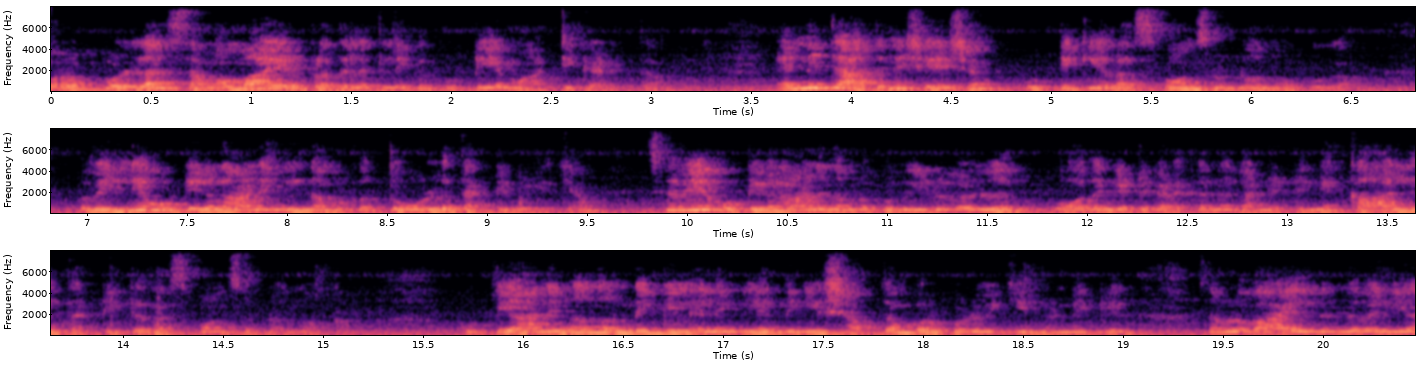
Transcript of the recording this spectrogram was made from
ഉറപ്പുള്ള സമമായ ഒരു പ്രതലത്തിലേക്ക് കുട്ടിയെ മാറ്റിക്കിടത്തുക. എന്നിട്ട് അതിനുശേഷം കുട്ടിക്ക് റെസ്പോൺസ് ഉണ്ടോ എന്ന് നോക്കുക. ഇപ്പോൾ വലിയ കുട്ടികളാണെങ്കിൽ നമുക്ക് തോളിൽ തട്ടി വിളിക്കാം. ചെറിയ കുട്ടികളാണ് നമ്മളിപ്പോൾ വീടുകളിൽ ബോധം കെട്ട് കിടക്കുന്നത് കണ്ടിട്ടുണ്ടെങ്കിൽ കാലിൽ തട്ടിയിട്ട് റെസ്പോൺസ് ഉണ്ടോ എന്ന് നോക്കാം. കുട്ടി അനങ്ങുന്നുണ്ടെങ്കിൽ അല്ലെങ്കിൽ എന്തെങ്കിലും ശബ്ദം പുറപ്പെടുവിക്കുന്നുണ്ടെങ്കിൽ നമ്മൾ വായിൽ നിന്ന് വലിയ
